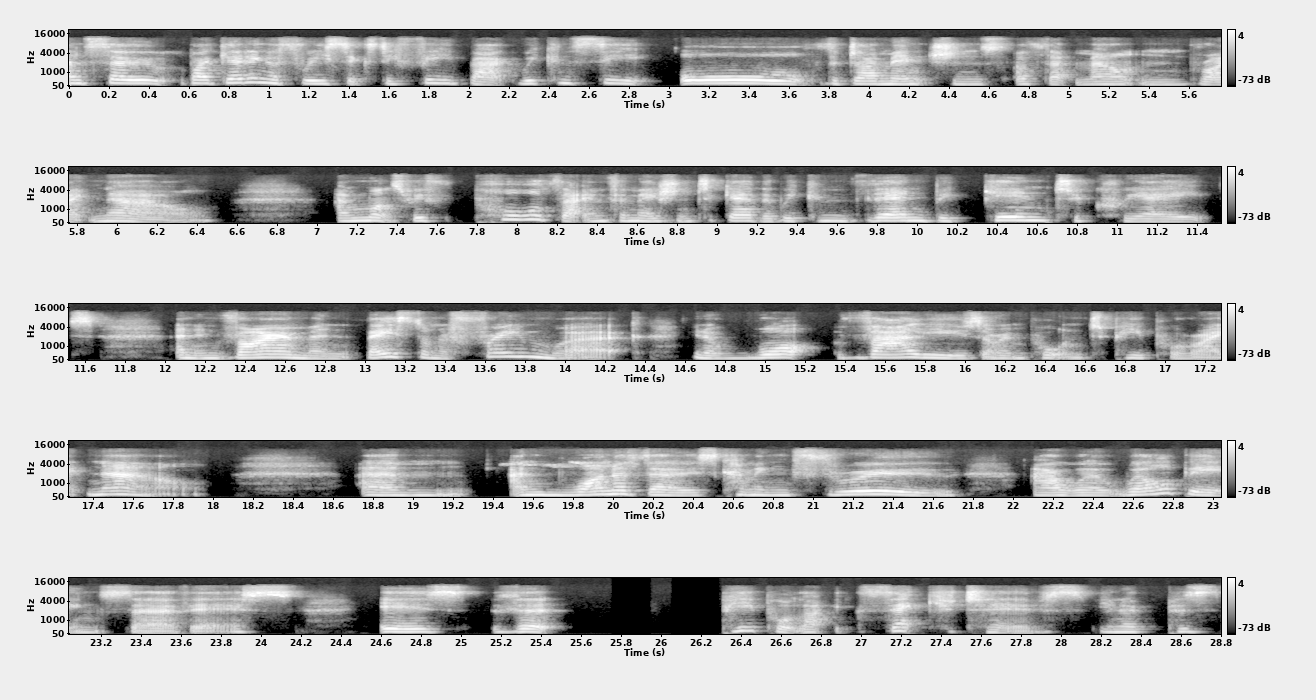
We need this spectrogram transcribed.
and so by getting a 360 feedback, we can see all the dimensions of that mountain right now. And once we've pulled that information together, we can then begin to create an environment based on a framework, you know, what values are important to people right now. Um, and one of those coming through our well-being service is that people like executives, you know, pos-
